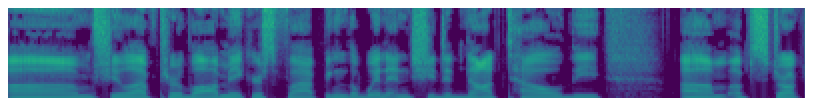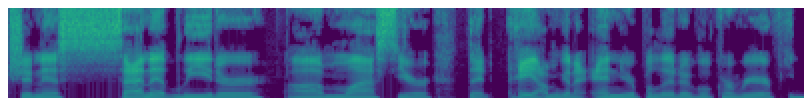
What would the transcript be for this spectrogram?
Um, she left her lawmakers flapping the wind, and she did not tell the um, obstructionist Senate leader um, last year that, "Hey, I'm going to end your political career if you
